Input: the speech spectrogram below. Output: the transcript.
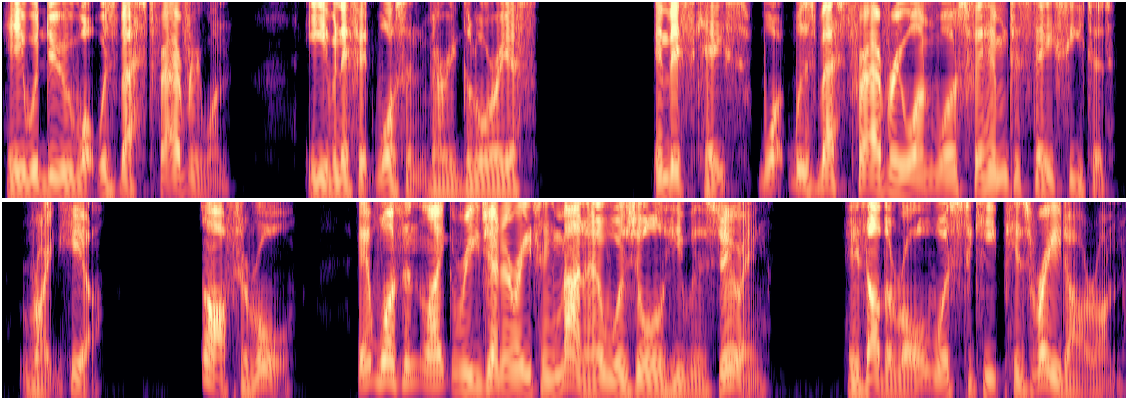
He would do what was best for everyone, even if it wasn't very glorious. In this case, what was best for everyone was for him to stay seated, right here. After all, it wasn't like regenerating mana was all he was doing. His other role was to keep his radar on,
